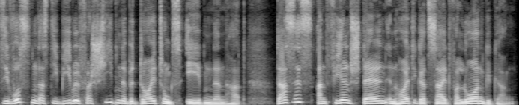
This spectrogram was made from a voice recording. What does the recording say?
sie wussten, dass die Bibel verschiedene Bedeutungsebenen hat. Das ist an vielen Stellen in heutiger Zeit verloren gegangen.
